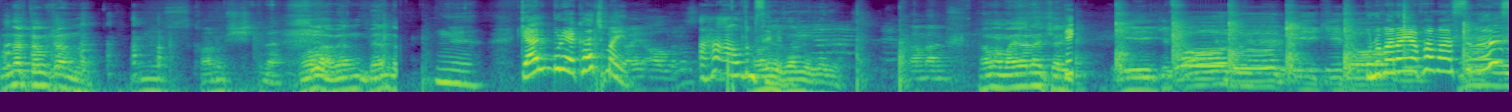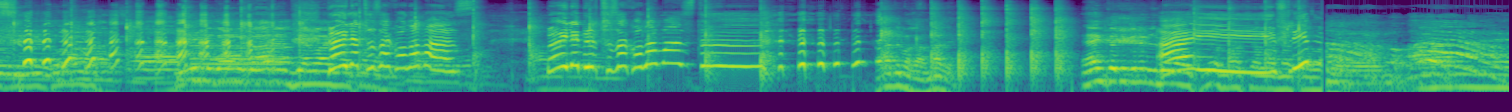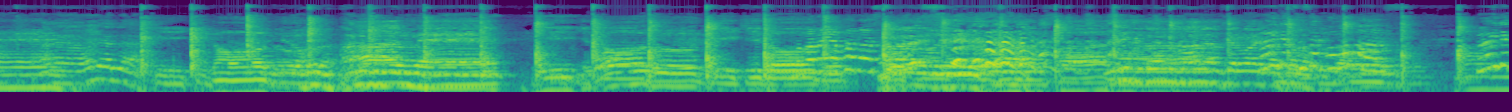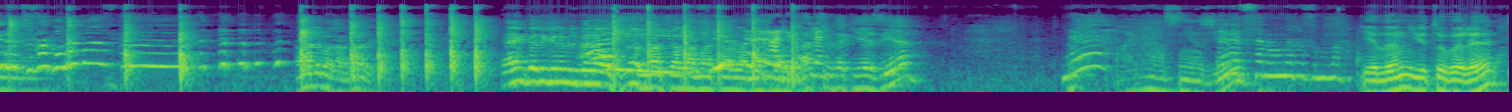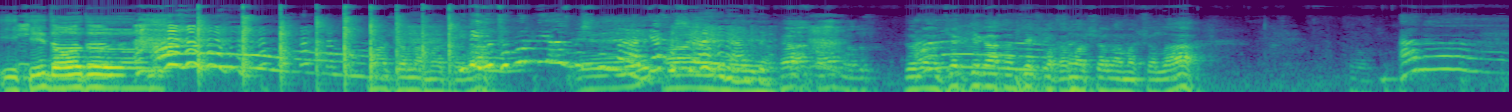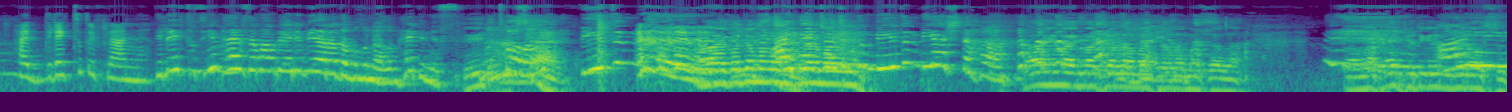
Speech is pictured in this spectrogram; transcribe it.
Bunlar tavşanlı. Karnım şişti lan. Vallahi ben ben de. Gel buraya kaçmayın. Çay aldınız mı? Aha aldım arıyoruz seni. arıyoruz arıyoruz. Tamam. Tamam ayarlan çayı. İyi ki doğdun, iyi ki doğdun. Bunu bana yapamazsınız. Böyle tuzak olamaz. Böyle bir tuzak olamazdı. Hadi bakalım hadi. En kötü günümüz böyle Ay, olsun. Maşallah, üfleyeyim mi? maşallah. Ana, o ne lan? İyi ki doğdun anne. İyi ki doğdun, iyi ki doğdun. Bana yapamazsınız. İyi ki doğdun Hale Azerbaycan. Böyle tuzak olamaz. Böyle bir tuzak olamazdı. Hadi bakalım hadi. En kötü günümüz böyle olsun. Maşallah maşallah maşallah. Bak şuradaki yazıya. Ne? Aynı aslında yazıyor. Evet sen onları zoomla. Yılın YouTuber'ı iyi ki doğdun. Maşallah Bir de maşallah. YouTuber mu yazmış bunlar? Yani artık. ya, Dur bakalım çek çek Hakan çek bakalım maşallah maşallah. Ana. Hadi direkt tut üfle anne. Dilek tutayım her zaman böyle bir arada bulunalım hepimiz. Büyüdün Mutlu mü olalım. sen? Büyüdüm mü? Ay kocaman Ay ben çocuktum büyüdüm bir yaş daha. Ay vay maşallah maşallah maşallah. Allah en kötü günümüz Ay böyle olsun.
